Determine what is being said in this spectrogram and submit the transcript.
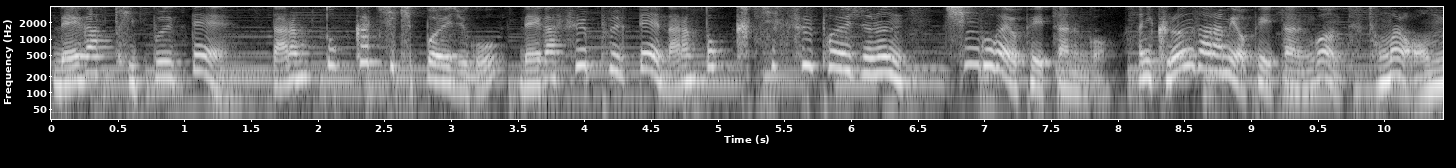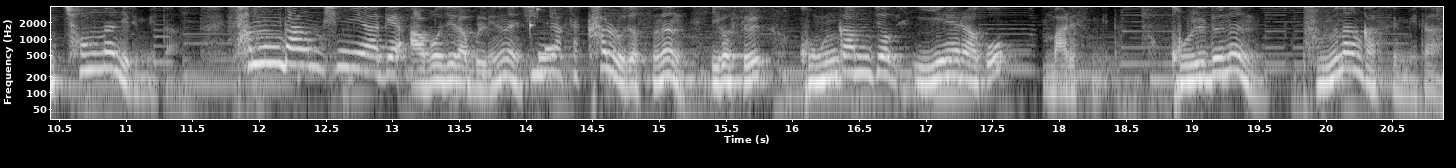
내가 기쁠 때 나랑 똑같이 기뻐해주고 내가 슬플 때 나랑 똑같이 슬퍼해주는 친구가 옆에 있다는 거. 아니 그런 사람이 옆에 있다는 건 정말 엄청난 일입니다. 상담 심리학의 아버지라 불리는 심리학자 칼 로저스는 이것을 공감적 이해라고 말했습니다. 골드는 불운한 가수입니다.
